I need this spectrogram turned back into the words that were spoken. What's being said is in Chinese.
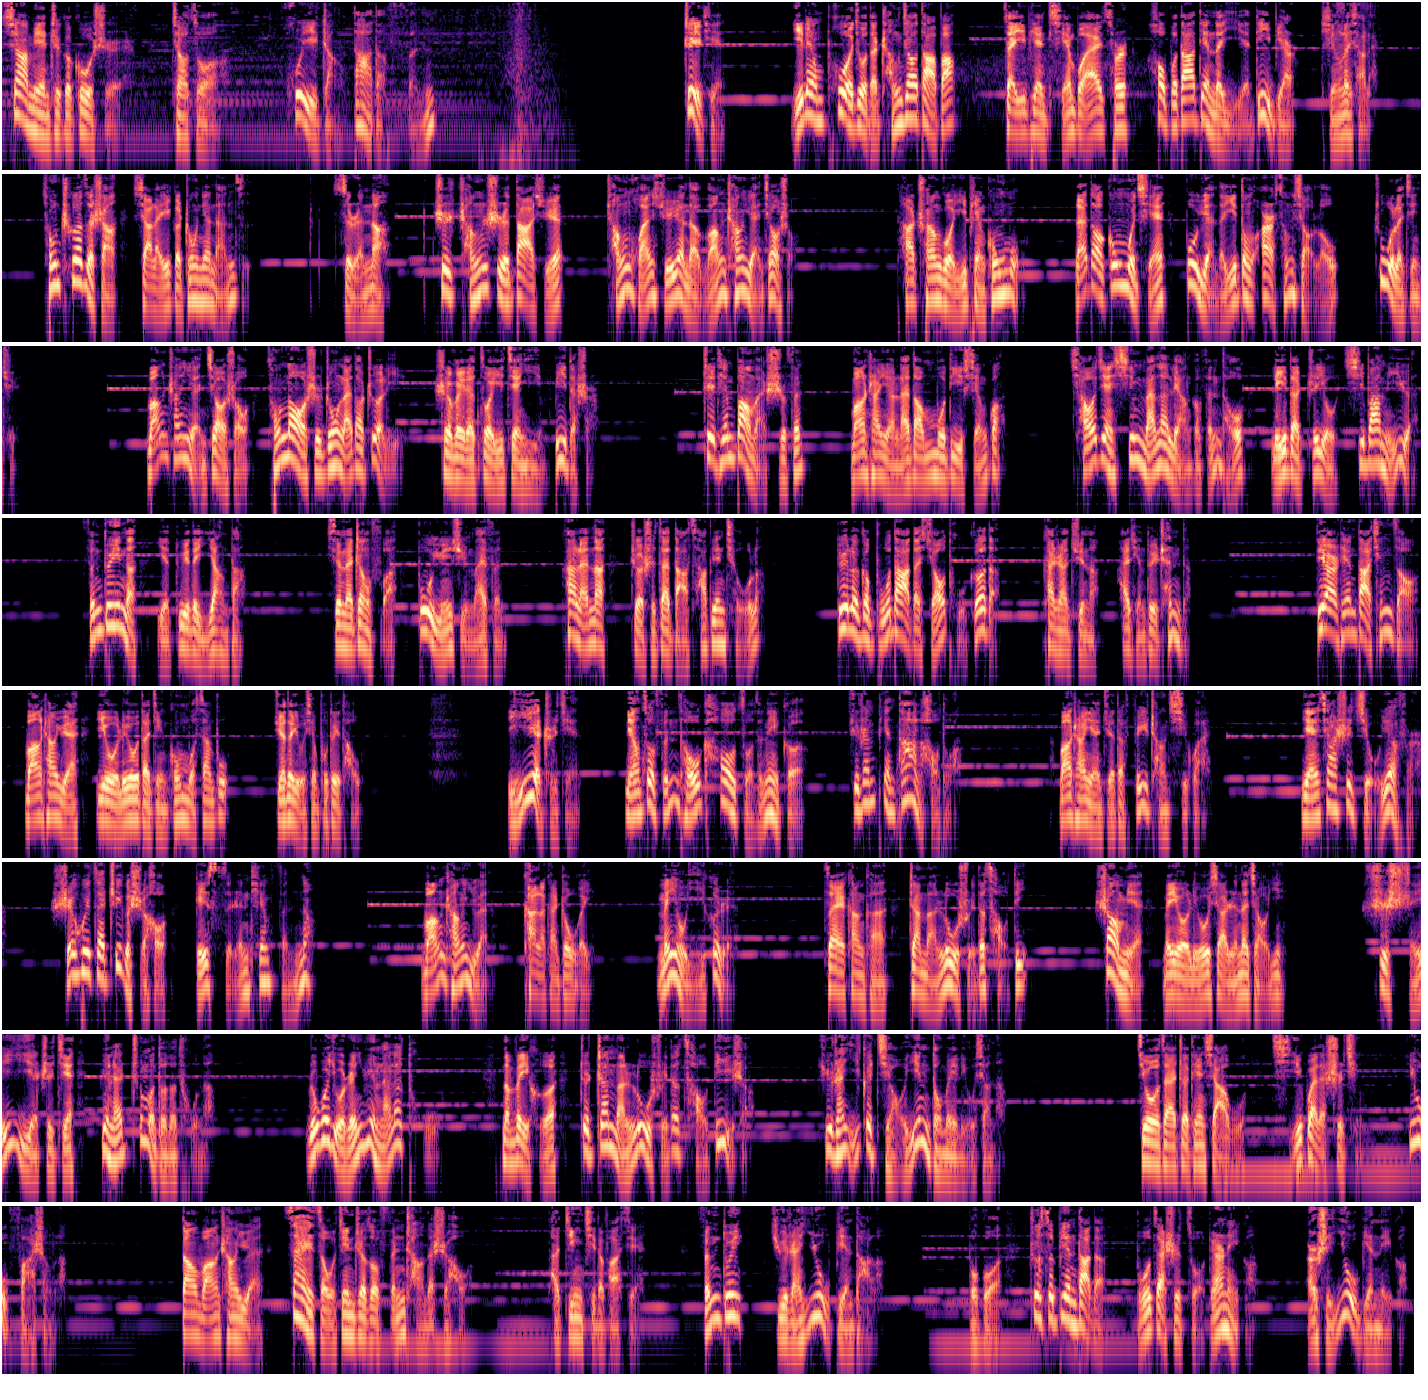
下面这个故事叫做《会长大的坟》。这天，一辆破旧的城郊大巴在一片前不挨村后不搭店的野地边停了下来。从车子上下来一个中年男子，此人呢是城市大学城环学院的王长远教授。他穿过一片公墓，来到公墓前不远的一栋二层小楼，住了进去。王长远教授从闹市中来到这里，是为了做一件隐蔽的事儿。这天傍晚时分，王长远来到墓地闲逛，瞧见新埋了两个坟头，离得只有七八米远，坟堆呢也堆得一样大。现在政府啊不允许埋坟，看来呢这是在打擦边球了，堆了个不大的小土疙瘩，看上去呢还挺对称的。第二天大清早，王长远又溜达进公墓散步。觉得有些不对头。一夜之间，两座坟头靠左的那个居然变大了好多。王长远觉得非常奇怪。眼下是九月份，谁会在这个时候给死人添坟呢？王长远看了看周围，没有一个人。再看看沾满露水的草地，上面没有留下人的脚印。是谁一夜之间运来这么多的土呢？如果有人运来了土，那为何这沾满露水的草地上，居然一个脚印都没留下呢？就在这天下午，奇怪的事情又发生了。当王长远再走进这座坟场的时候，他惊奇的发现，坟堆居然又变大了。不过这次变大的不再是左边那个，而是右边那个。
